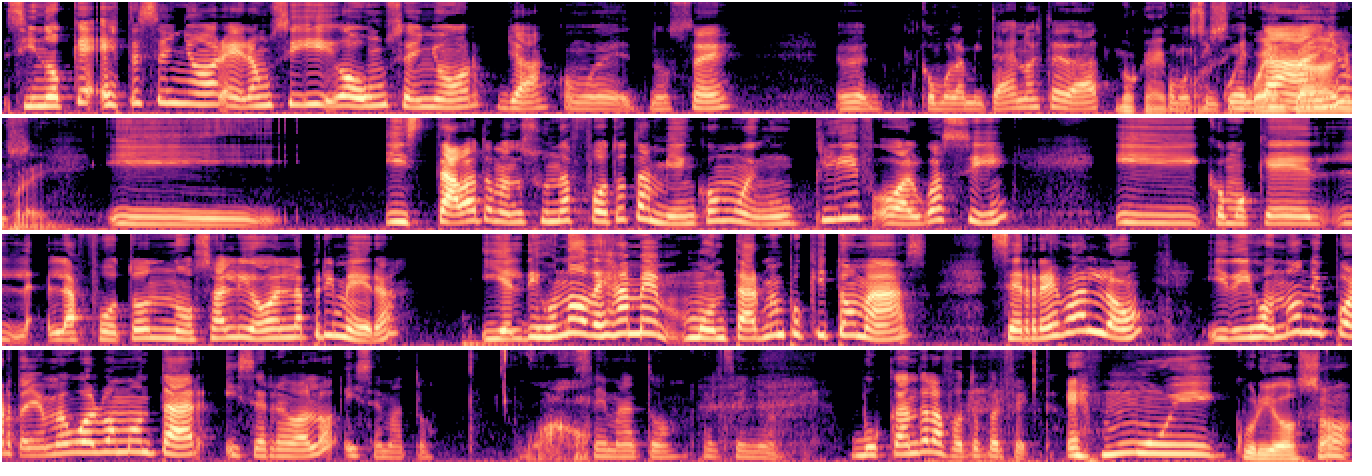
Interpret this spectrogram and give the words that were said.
sino que este señor era un CEO, un señor, ya, como de, no sé, eh, como la mitad de nuestra edad, como como 50, 50 años años, por ahí. y, y estaba tomándose una foto también como en un cliff o algo así, y como que la, la foto no salió en la primera, y él dijo, no, déjame montarme un poquito más, se resbaló, y dijo, no, no importa, yo me vuelvo a montar, y se resbaló y se mató, Guau. se mató el señor, buscando la foto perfecta. Es muy curioso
